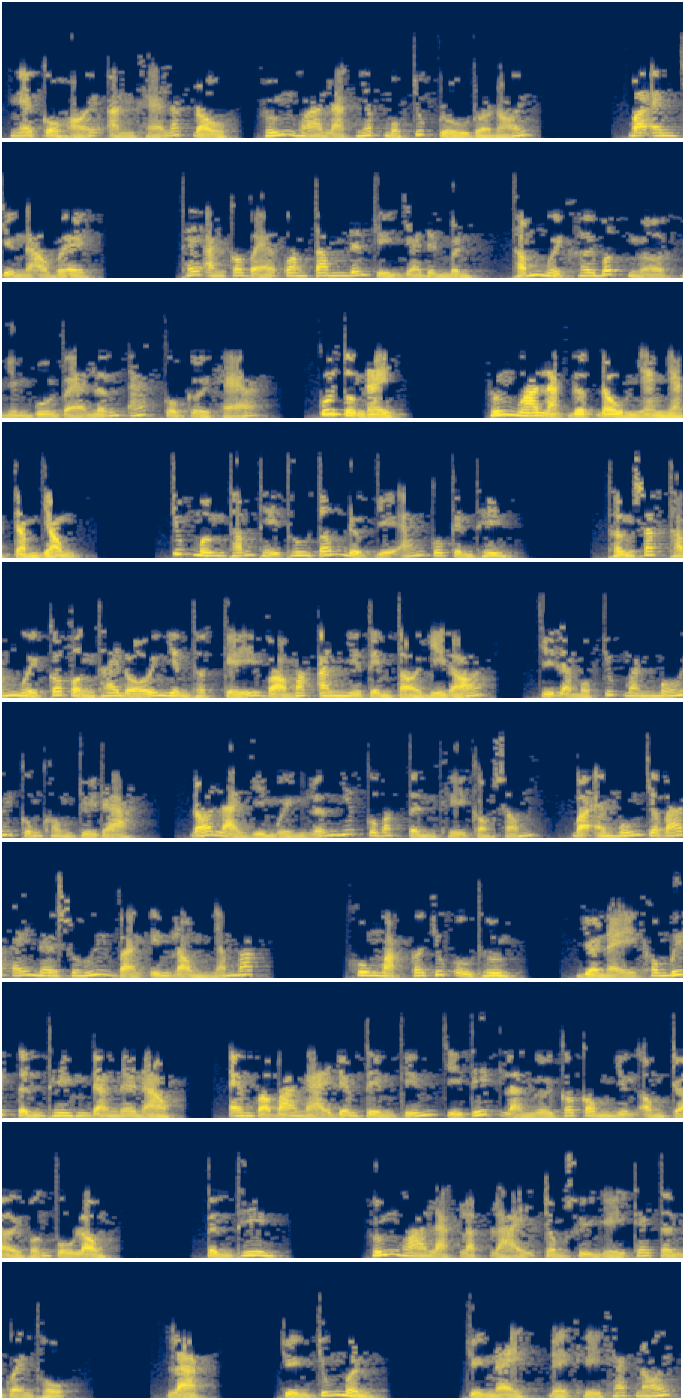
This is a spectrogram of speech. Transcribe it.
Nghe cô hỏi anh khẽ lắc đầu, hướng hoa lạc nhấp một chút rượu rồi nói. Ba em chừng nào về? Thấy anh có vẻ quan tâm đến chuyện gia đình mình, Thẩm Nguyệt hơi bất ngờ nhưng vui vẻ lớn ác cô cười khẽ. Cuối tuần này, hướng hoa lạc gật đầu nhàn nhạt trầm giọng. Chúc mừng Thẩm Thị thu tóm được dự án của Kình Thiên, Thân sắc thẩm nguyệt có phần thay đổi nhìn thật kỹ vào mắt anh như tìm tòi gì đó, chỉ là một chút manh mối cũng không truy ra. Đó là di nguyện lớn nhất của Bắc Tịnh khi còn sống. Ba em muốn cho bá ấy nơi suối vàng yên lòng nhắm mắt. Khuôn mặt có chút ưu thương. Giờ này không biết tịnh thiên đang nơi nào. Em và ba ngày đêm tìm kiếm chỉ tiếc là người có công nhưng ông trời vẫn phụ lòng. Tịnh thiên. Hướng hoa lạc lặp lại trong suy nghĩ cái tên quen thuộc. Lạc. Chuyện chúng mình. Chuyện này để khi khác nói.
